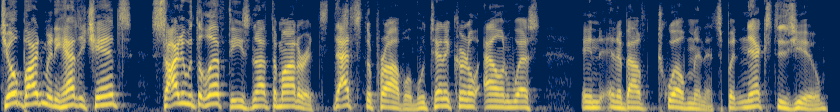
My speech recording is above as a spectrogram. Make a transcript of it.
Joe Biden, when he had the chance, sided with the lefties, not the moderates. That's the problem. Lieutenant Colonel Allen West in, in about 12 minutes. But next is you.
